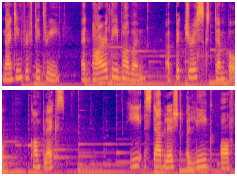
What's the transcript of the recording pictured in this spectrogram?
1953, at Bharati Bhavan, a picturesque temple complex, he established a league of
